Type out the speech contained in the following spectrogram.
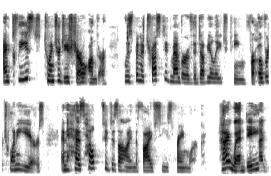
I'm pleased to introduce Cheryl Unger, who has been a trusted member of the WLH team for over 20 years and has helped to design the 5 C's framework. Hi, Wendy. I'm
